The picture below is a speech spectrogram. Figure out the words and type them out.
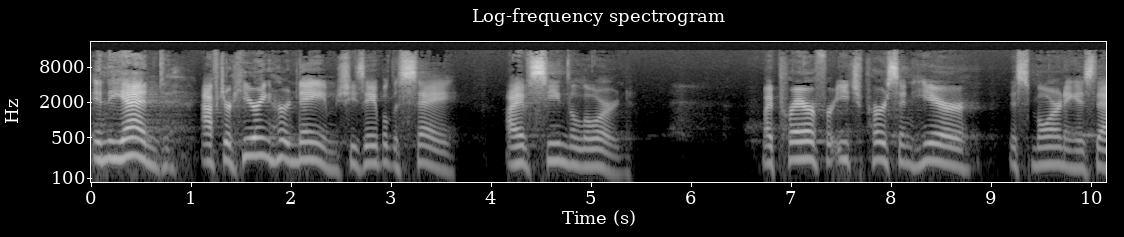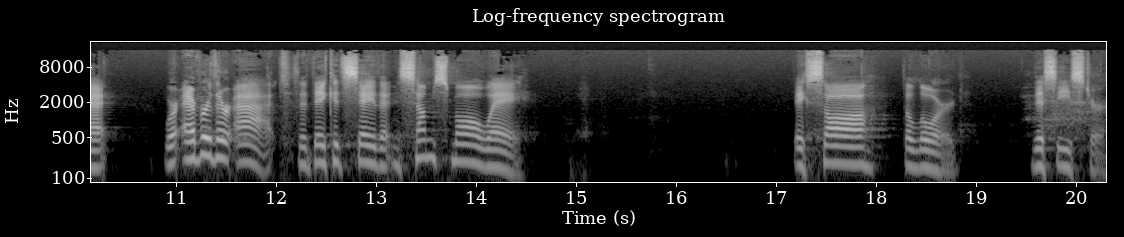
in the end, after hearing her name, she's able to say, I have seen the Lord. My prayer for each person here this morning is that wherever they're at, that they could say that in some small way, they saw the Lord this Easter.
